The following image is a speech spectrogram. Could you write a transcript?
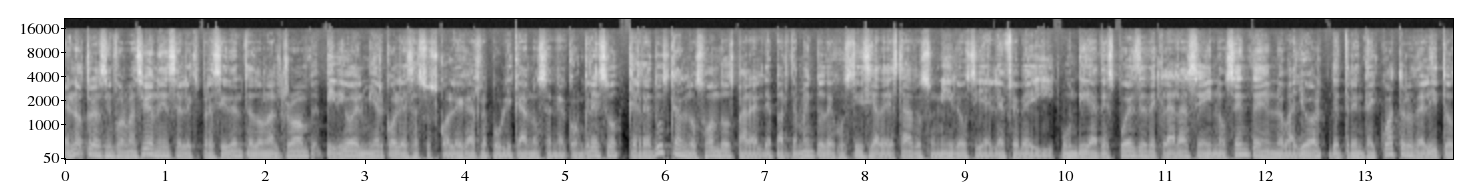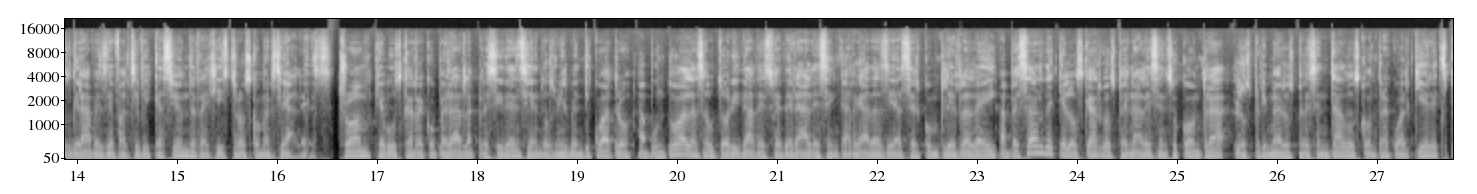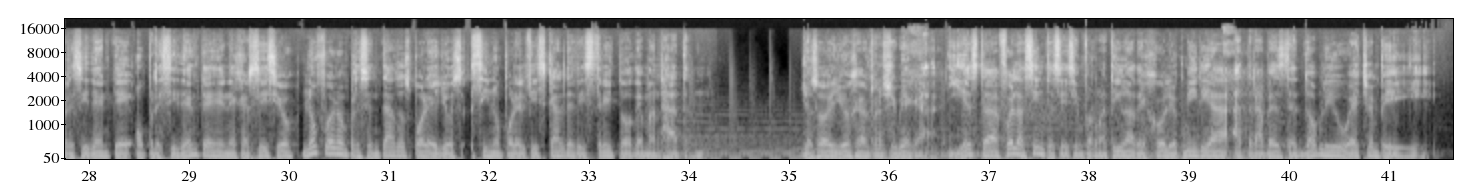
En otras informaciones, el expresidente Donald Trump pidió el miércoles a sus colegas republicanos en el Congreso que reduzcan los fondos para el Departamento de Justicia de Estados Unidos y el FBI, un día después de declararse inocente en Nueva York de 34 delitos graves de falsificación de registros comerciales. Trump, que busca recuperar la presidencia en 2024, apuntó a las autoridades federales encargadas de hacer cumplir la ley, a pesar de que los cargos penales en su contra, los primeros presentados contra cualquier expresidente o presidente en ejercicio, no fueron presentados por ellos, sino por el fiscal de distrito de Manhattan. Yo soy Johan Vega y esta fue la síntesis informativa de Holyoke Media a través de WHMP.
